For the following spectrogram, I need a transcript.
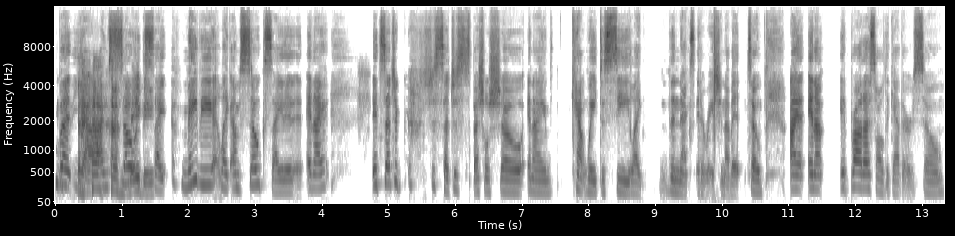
But yeah, I'm so excited. Maybe like I'm so excited, and I, it's such a, it's just such a special show, and I can't wait to see like the next iteration of it. So, I and I, it brought us all together. So.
